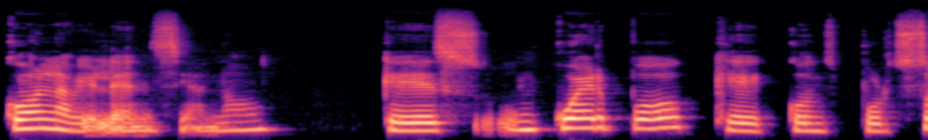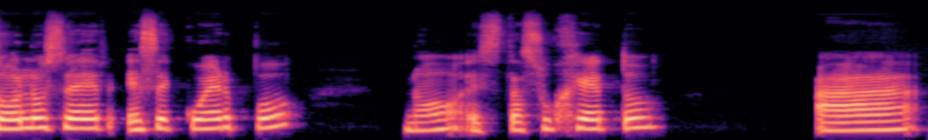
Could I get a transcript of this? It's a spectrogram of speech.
con la violencia, ¿no? Que es un cuerpo que por solo ser ese cuerpo, ¿no? Está sujeto a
